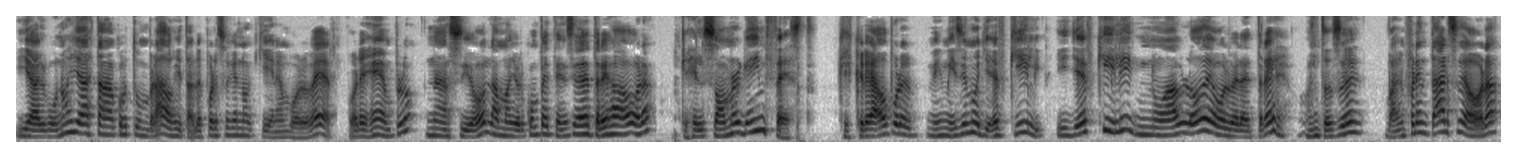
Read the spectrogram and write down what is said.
Y algunos ya están acostumbrados y tal vez por eso es que no quieren volver. Por ejemplo, nació la mayor competencia de 3 ahora, que es el Summer Game Fest que es creado por el mismísimo Jeff Keighley. Y Jeff Keighley no habló de volver a E3. Entonces va a enfrentarse ahora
